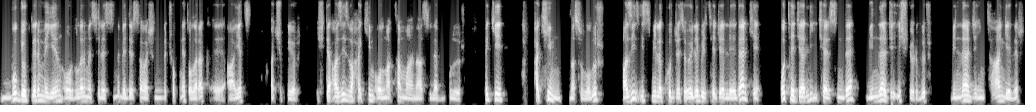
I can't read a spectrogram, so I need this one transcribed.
Bu göklerin ve yerin orduları meselesinde Bedir Savaşı'nda çok net olarak e, ayet açıklıyor. İşte aziz ve hakim olmaktan manasıyla budur. Peki hakim nasıl olur? Aziz ismiyle kudreti öyle bir tecelli eder ki o tecelli içerisinde binlerce iş görülür, binlerce imtihan gelir,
